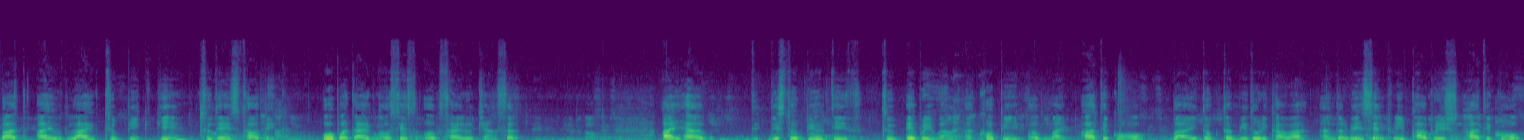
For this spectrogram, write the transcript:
but I would like to begin today's topic, overdiagnosis of thyroid cancer. I have distributed to everyone a copy of my article by Dr. Midorikawa and a recently published article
